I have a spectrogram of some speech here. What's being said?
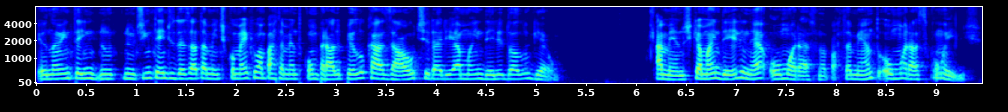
Eu não, entendi, não, não tinha entendido exatamente como é que um apartamento comprado pelo casal tiraria a mãe dele do aluguel. A menos que a mãe dele, né, ou morasse no apartamento ou morasse com eles.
